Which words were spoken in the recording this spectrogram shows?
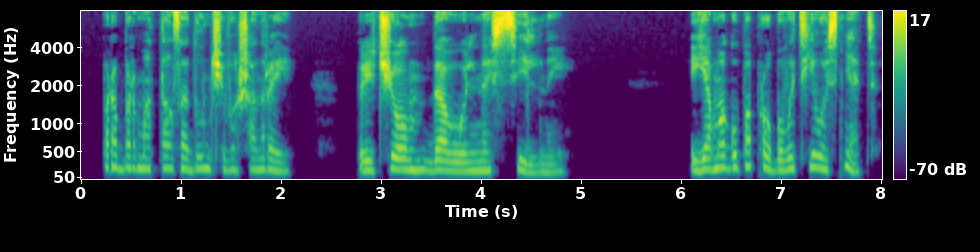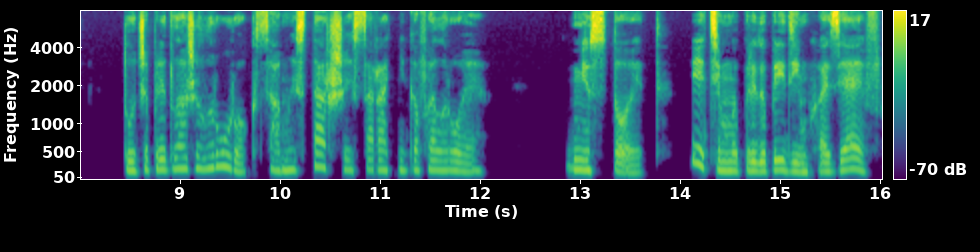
— пробормотал задумчиво Шанрей, причем довольно сильный я могу попробовать его снять. Тут же предложил Рурок, самый старший из соратников Элроя. Не стоит. Этим мы предупредим хозяев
